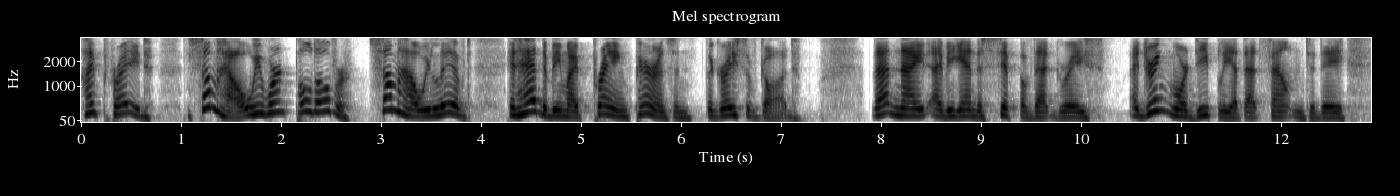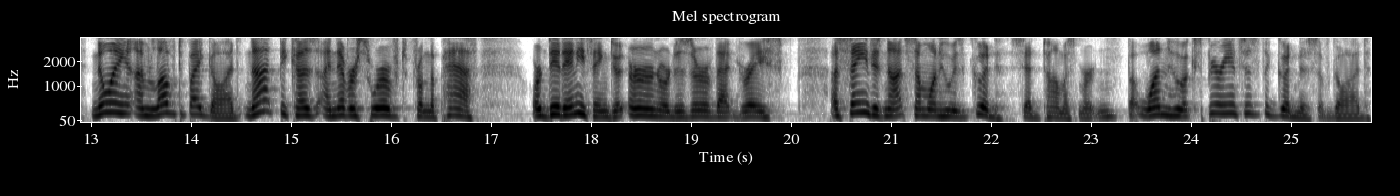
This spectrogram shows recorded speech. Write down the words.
I prayed. Somehow we weren't pulled over. Somehow we lived. It had to be my praying parents and the grace of God. That night, I began to sip of that grace. I drink more deeply at that fountain today, knowing I'm loved by God, not because I never swerved from the path or did anything to earn or deserve that grace. A saint is not someone who is good, said Thomas Merton, but one who experiences the goodness of God.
